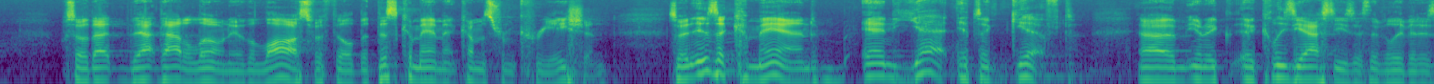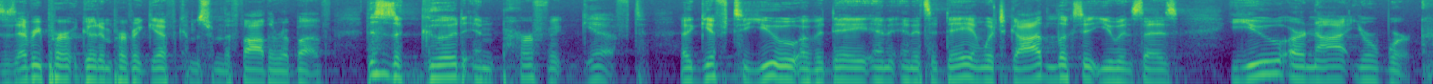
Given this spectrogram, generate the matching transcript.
So that that that alone, you know, the law is fulfilled, but this commandment comes from creation. So it is a command, and yet it's a gift. Um, you know, Ecclesiastes, as I believe it is, is every per- good and perfect gift comes from the Father above. This is a good and perfect gift, a gift to you of a day, and, and it's a day in which God looks at you and says, You are not your work.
